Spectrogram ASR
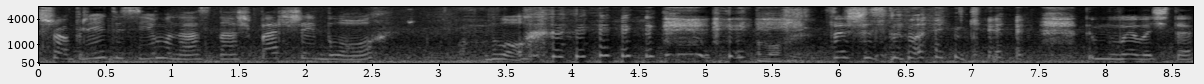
Ну що, привіт усім. У нас наш перший блог. Блог. Блог. Це щось новеньке. Тому вибачте.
